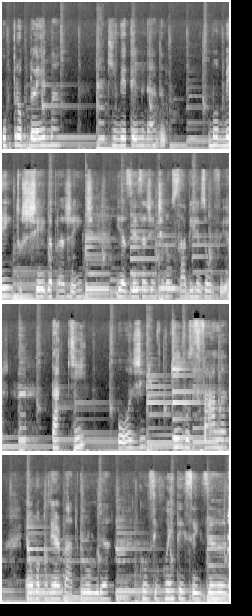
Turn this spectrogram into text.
o problema que em determinado momento chega para gente e às vezes a gente não sabe resolver. Tá aqui hoje quem vos fala é uma mulher madura, com 56 anos,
